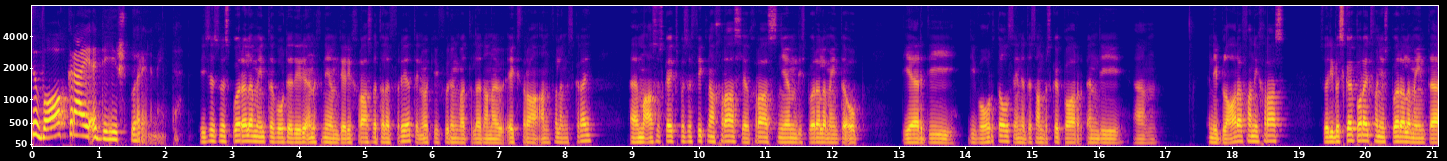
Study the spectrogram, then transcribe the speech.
So waar kry 'n dier spoorelemente? Dis so spoorelemente word deur hierdie ingeneem deur die gras wat hulle vreet en ook die voeding wat hulle dan nou ekstra aanvullings kry. Uh, maar as ons kyk spesifiek na gras, jou gras neem die spoorelemente op deur die die wortels en dit is dan beskikbaar in die ehm um, in die blare van die gras. So die beskikbaarheid van jou spoorelemente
